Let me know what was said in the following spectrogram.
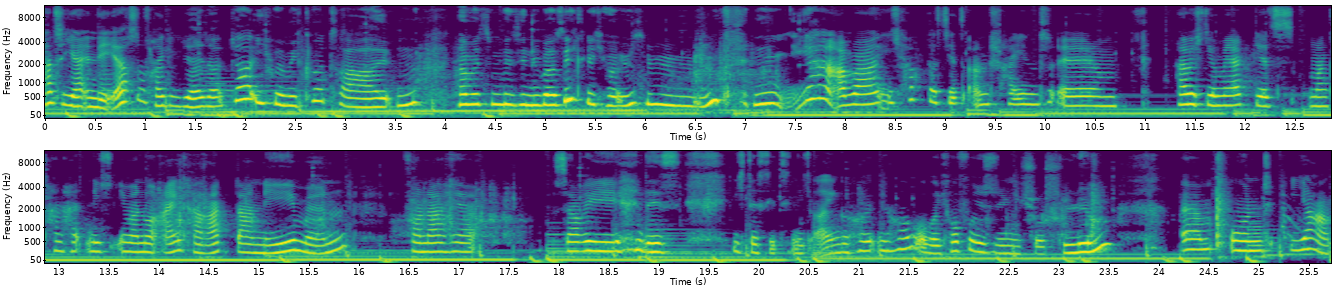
hatte ja in der ersten Folge gesagt, ja, ich will mich kürzer halten, damit es ein bisschen übersichtlicher ist. Ja, aber ich habe das jetzt anscheinend, ähm, habe ich gemerkt, jetzt, man kann halt nicht immer nur einen Charakter nehmen. Von daher, sorry, dass ich das jetzt nicht eingehalten habe, aber ich hoffe, es ist nicht so schlimm. Ähm, und ja,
